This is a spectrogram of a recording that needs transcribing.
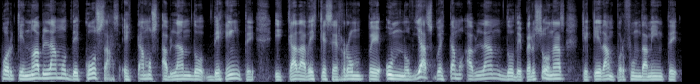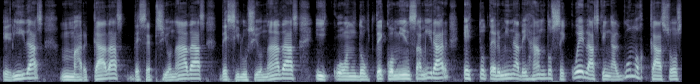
Porque no hablamos de cosas, estamos hablando de gente. Y cada vez que se rompe un noviazgo, estamos hablando de personas que quedan profundamente heridas, marcadas, decepcionadas, desilusionadas. Y cuando usted comienza a mirar, esto termina dejando secuelas que en algunos casos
